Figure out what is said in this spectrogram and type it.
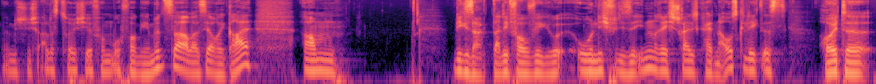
wenn mich nicht alles täuscht, hier vom OVG Münster, aber ist ja auch egal. Ähm, wie gesagt, da die VWGO nicht für diese Innenrechtsstreitigkeiten ausgelegt ist, heute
